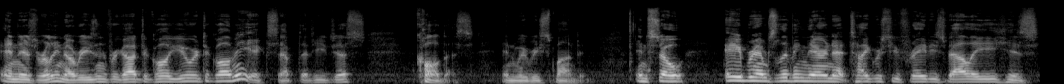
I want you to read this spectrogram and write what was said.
And there's really no reason for God to call you or to call me except that he just called us and we responded. And so Abraham's living there in that Tigris Euphrates Valley. His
